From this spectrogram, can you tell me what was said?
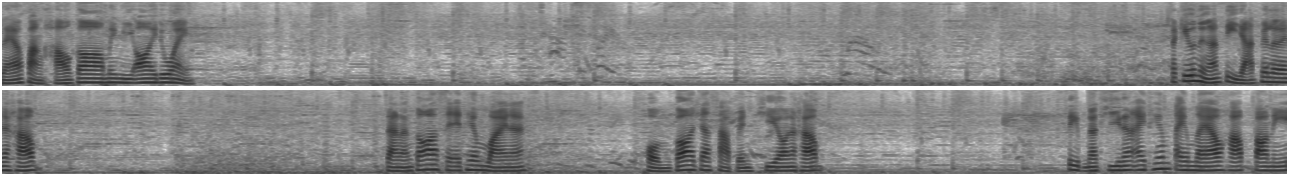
แล้วฝั่งเขาก็ไม่มีอ้อยด้วย สกิลหนึ่งอันตียัดไปเลยนะครับ จากนั้นก็เซตไอเทมไว้นะ ผมก็จะสับเป็นเคียวนะครับ10 นาทีนะไอเทมเต็มแล้วครับ ตอนนี้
